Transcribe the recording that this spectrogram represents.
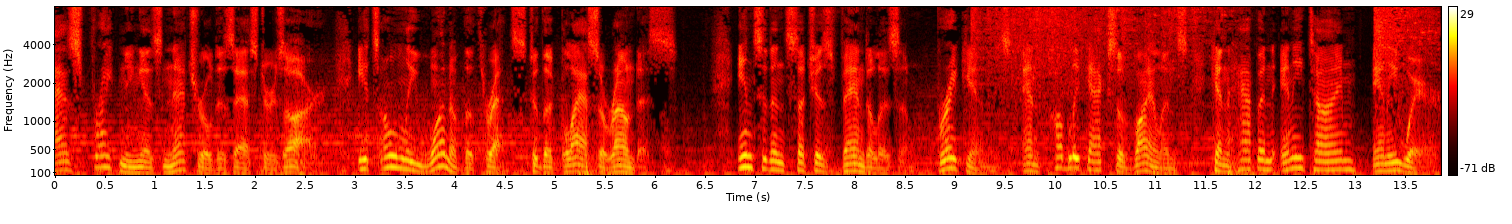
As frightening as natural disasters are, it's only one of the threats to the glass around us. Incidents such as vandalism, break ins, and public acts of violence can happen anytime, anywhere,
